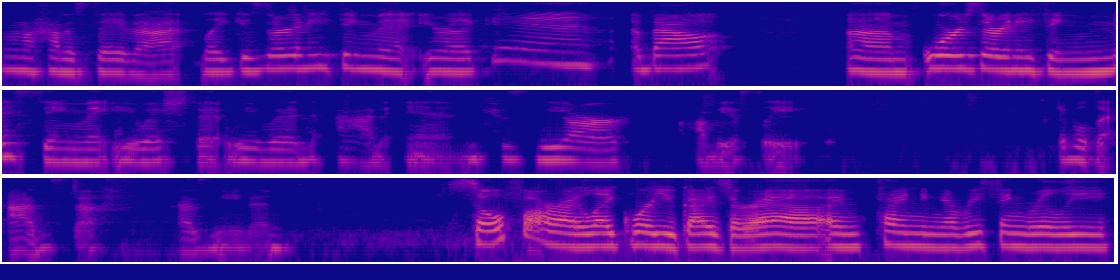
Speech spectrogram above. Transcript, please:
don't know how to say that. Like, is there anything that you're like, eh, about? Um, or is there anything missing that you wish that we would add in? Because we are obviously able to add stuff as needed. So far, I like where you guys are at. I'm finding everything really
